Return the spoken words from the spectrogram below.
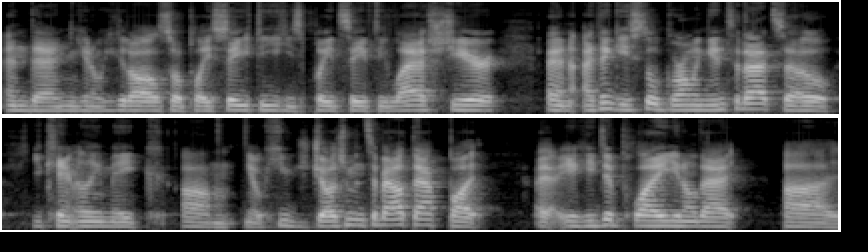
And then, you know, he could also play safety. He's played safety last year, and I think he's still growing into that. So you can't really make, um, you know, huge judgments about that. But uh, he did play, you know, that uh,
